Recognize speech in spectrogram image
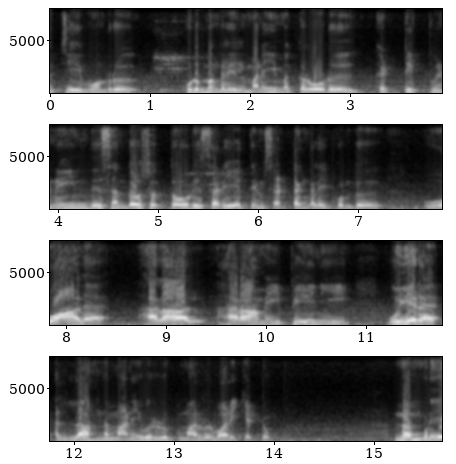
உச்சியை போன்று குடும்பங்களில் மனைவி மக்களோடு கெட்டி பிணைந்து சந்தோஷத்தோடு சரியத்தின் சட்டங்களை கொண்டு வாழ ஹலால் ஹராமை பேணி உயர அல்லாஹ் நம் அனைவர்களுக்கும் அருள்வாளிக்கட்டும் நம்முடைய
